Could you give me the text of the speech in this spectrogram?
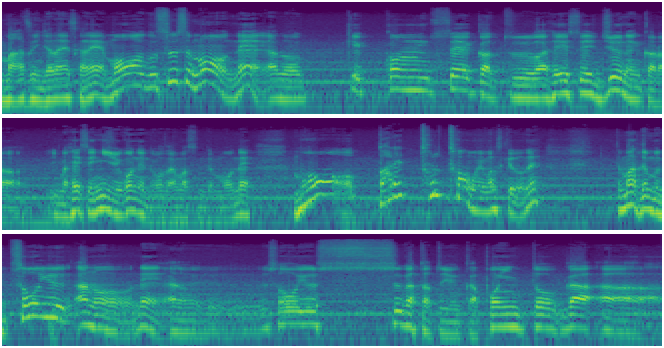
まずいんじゃないですかね。もううすすもうねあの結婚生活は平成10年から今平成25年でございますんでもうねもうバレとるとは思いますけどね。でまあでもそういうあのねあのそういう姿というかポイントが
